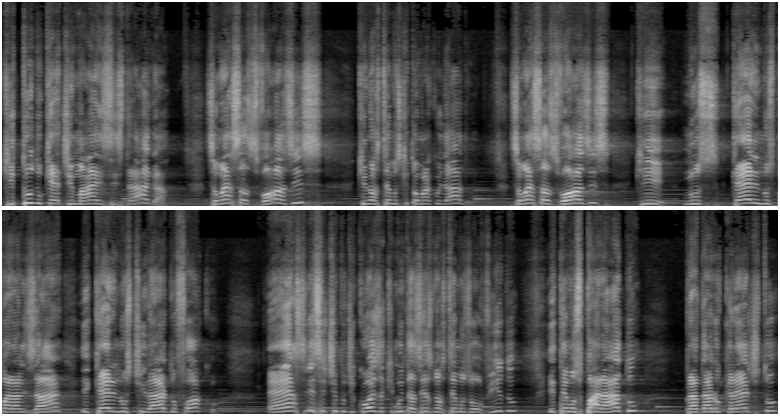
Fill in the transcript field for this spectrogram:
que tudo que é demais estraga. São essas vozes que nós temos que tomar cuidado. São essas vozes que nos querem nos paralisar e querem nos tirar do foco. É esse tipo de coisa que muitas vezes nós temos ouvido e temos parado para dar o crédito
